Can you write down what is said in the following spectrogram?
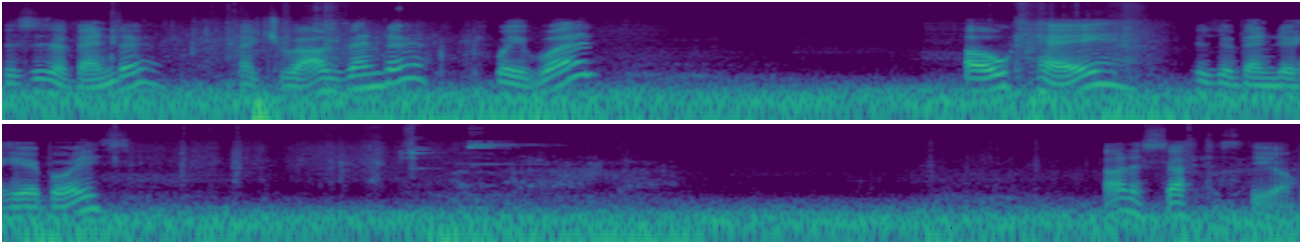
This is a vendor? A drug vendor? Wait, what? Okay. There's a vendor here, boys. A lot of stuff to steal.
